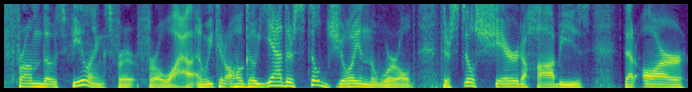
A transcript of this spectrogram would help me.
from those feelings for for a while, and we can all go, yeah, there's still joy in the world. There's still shared hobbies that are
